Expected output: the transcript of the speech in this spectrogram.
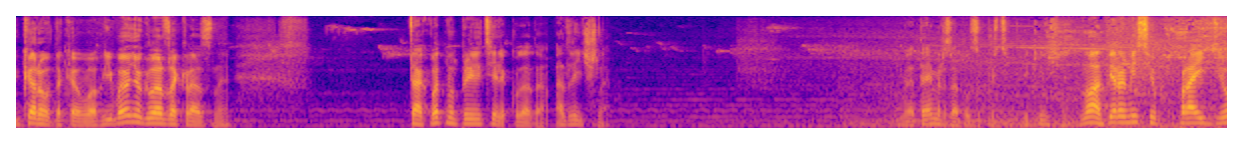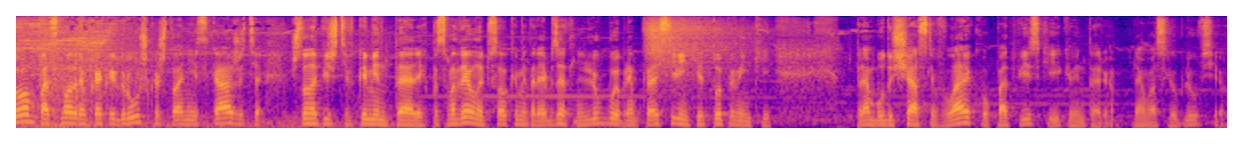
Корова такая, вах. Ебай, у него глаза красные. Так, вот мы прилетели куда-то. Отлично. Я таймер забыл запустить, прикиньте. Ну ладно, первую миссию пройдем, посмотрим, как игрушка, что о ней скажете, что напишите в комментариях. Посмотрел, написал комментарий. Обязательно любой, прям красивенький, топовенький. Прям буду счастлив лайку, подписке и комментарию. Прям вас люблю всех.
